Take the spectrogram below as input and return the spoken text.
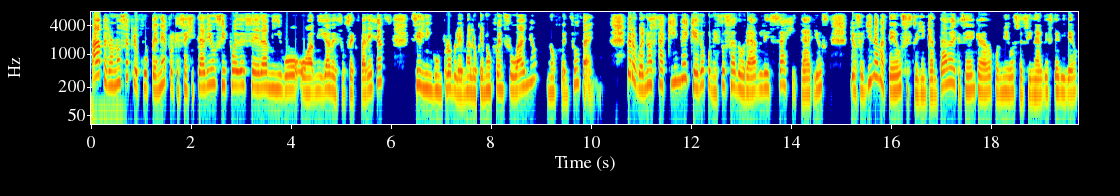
Ah, pero no se preocupen, ¿eh? Porque Sagitario sí puede ser amigo o amiga de sus exparejas sin ningún problema. Lo que no fue en su año, no fue en su daño. Pero bueno, hasta aquí me quedo con estos adorables Sagitarios. Yo soy Gina Mateos, estoy encantada de que se hayan quedado conmigo hasta el final de este video.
